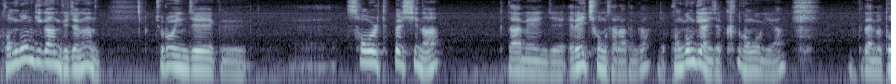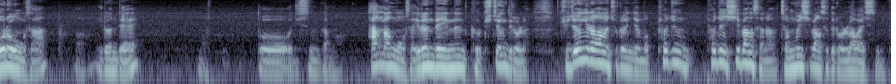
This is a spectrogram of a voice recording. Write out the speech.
공공기관 규정은 주로 이제 그 서울특별시나 그 다음에 이제 LH공사라든가 공공기관이죠. 큰 공공기관. 그 다음에 도로공사 어, 이런데 뭐, 또 어디 있습니까? 뭐 항만공사 이런 데 있는 그 규정들이 올라 규정이라고 하면 주로 이제 뭐 표준 표준 시방서나 전문 시방서들이 올라와 있습니다.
